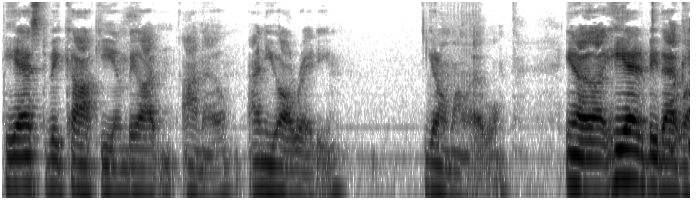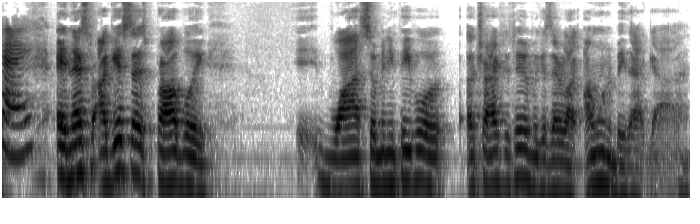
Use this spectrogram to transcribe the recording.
He has to be cocky and be like, I know. I knew already. Get on my level. You know, like he had to be that way Okay. and that's I guess that's probably why so many people attracted to him because they were like, I want to be that guy,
